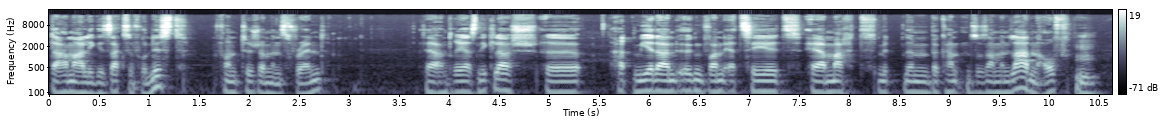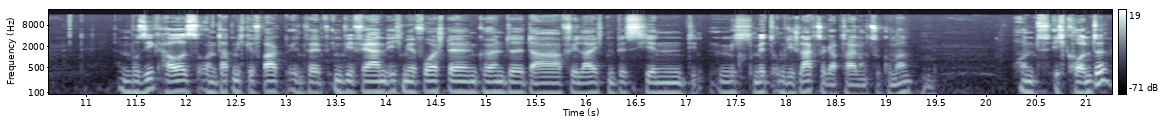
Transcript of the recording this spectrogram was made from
damalige Saxophonist von Tischerman's Friend, der Andreas Niklasch, äh, hat mir dann irgendwann erzählt, er macht mit einem Bekannten zusammen einen Laden auf, ein Musikhaus, und hat mich gefragt, inwie- inwiefern ich mir vorstellen könnte, da vielleicht ein bisschen die, mich mit um die Schlagzeugabteilung zu kümmern. Und ich konnte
